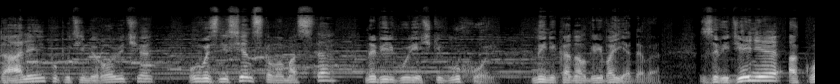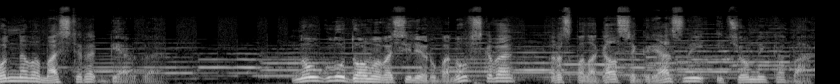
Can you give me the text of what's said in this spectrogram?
Далее, по пути Мировича, у Вознесенского моста на берегу речки Глухой, ныне канал Грибоедова, заведение оконного мастера Берга. На углу дома Василия Рубановского располагался грязный и темный кабак,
